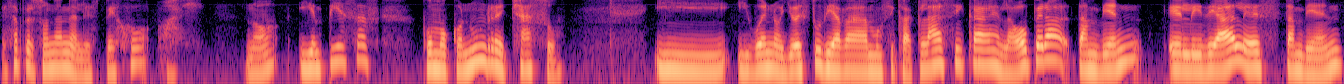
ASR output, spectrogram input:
esa persona en el espejo, ay, ¿no? Y empiezas como con un rechazo. Y, y bueno, yo estudiaba música clásica en la ópera. También el ideal es también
